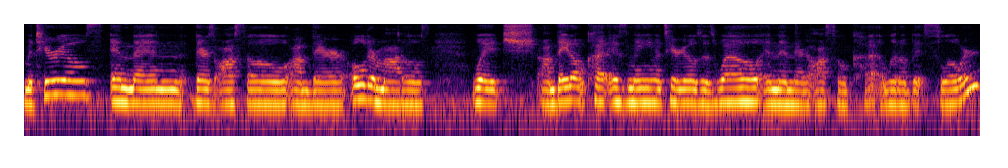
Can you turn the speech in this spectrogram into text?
materials. And then there's also um, their older models, which um, they don't cut as many materials as well, and then they're also cut a little bit slower.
